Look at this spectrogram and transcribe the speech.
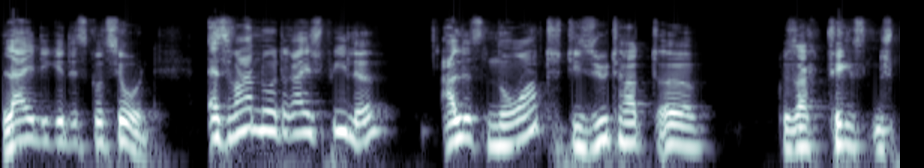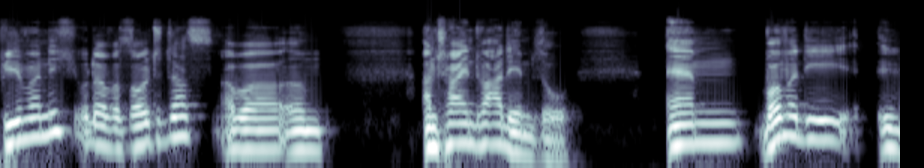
Leidige Diskussion. Es waren nur drei Spiele, alles Nord. Die Süd hat äh, gesagt, Pfingsten spielen wir nicht, oder was sollte das? Aber ähm, anscheinend war dem so. Ähm, wollen wir die, äh,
